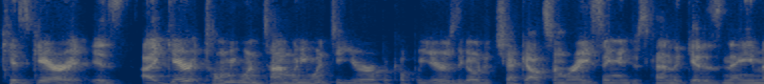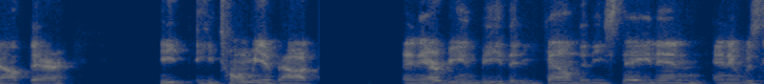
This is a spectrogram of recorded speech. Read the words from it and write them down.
because Garrett is. I Garrett told me one time when he went to Europe a couple years ago to check out some racing and just kind of get his name out there. He he told me about an Airbnb that he found that he stayed in, and it was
